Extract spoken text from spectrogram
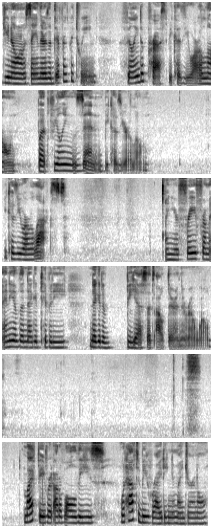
Do you know what I'm saying? There's a difference between feeling depressed because you are alone, but feeling zen because you're alone. Because you are relaxed. And you're free from any of the negativity, negative BS that's out there in the real world. My favorite out of all of these would have to be writing in my journal.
